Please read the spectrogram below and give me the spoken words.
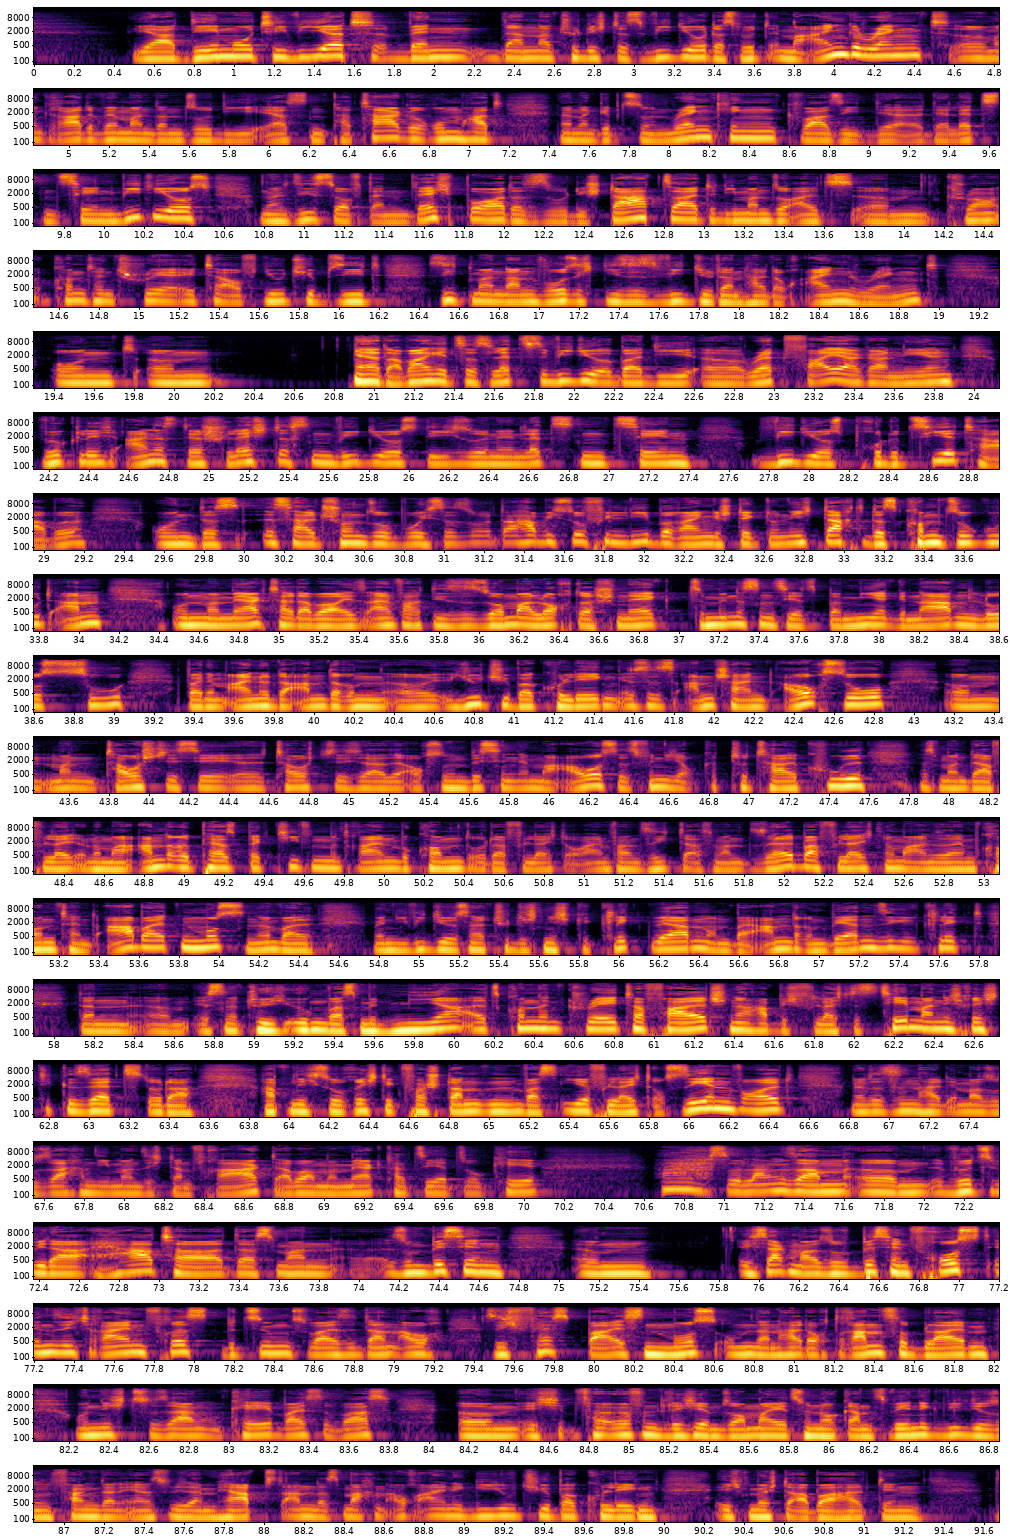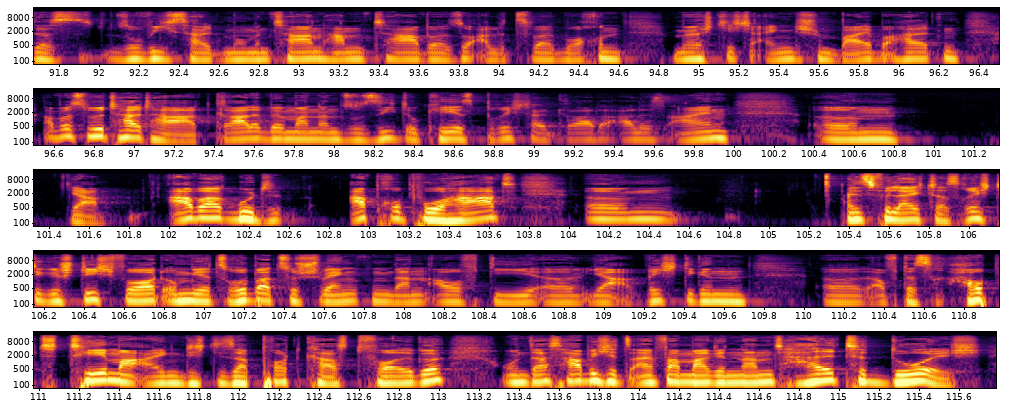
ja demotiviert, wenn dann natürlich das Video, das wird immer eingerankt, äh, gerade wenn man dann so die ersten paar Tage rum hat, dann, dann gibt es so ein Ranking quasi der, der letzten zehn Videos und dann siehst du auf deinem Dashboard, das ist so die Startseite, die man so als ähm, Content Creator auf YouTube sieht, sieht man dann, wo sich dieses Video dann halt auch einrankt und ähm, ja, da war jetzt das letzte Video über die äh, Red Fire Garnelen wirklich eines der schlechtesten Videos, die ich so in den letzten zehn Videos produziert habe. Und das ist halt schon so, wo ich so, da habe ich so viel Liebe reingesteckt und ich dachte, das kommt so gut an. Und man merkt halt aber jetzt einfach dieses Sommerloch, das schlägt zumindest jetzt bei mir gnadenlos zu. Bei dem einen oder anderen äh, YouTuber-Kollegen ist es anscheinend auch so. Ähm, man tauscht sich, äh, tauscht sich also auch so ein bisschen immer aus. Das finde ich auch total cool, dass man da vielleicht auch nochmal andere Perspektiven mit reinbekommt oder vielleicht vielleicht auch einfach sieht, dass man selber vielleicht nochmal an seinem Content arbeiten muss, ne? weil wenn die Videos natürlich nicht geklickt werden und bei anderen werden sie geklickt, dann ähm, ist natürlich irgendwas mit mir als Content Creator falsch. Ne? Habe ich vielleicht das Thema nicht richtig gesetzt oder habe nicht so richtig verstanden, was ihr vielleicht auch sehen wollt. Ne? Das sind halt immer so Sachen, die man sich dann fragt, aber man merkt halt jetzt, okay, ach, so langsam ähm, wird es wieder härter, dass man äh, so ein bisschen ähm, ich sag mal, so ein bisschen Frust in sich reinfrisst, beziehungsweise dann auch sich festbeißen muss, um dann halt auch dran zu bleiben und nicht zu sagen, okay, weißt du was, ähm, ich veröffentliche im Sommer jetzt nur noch ganz wenig Videos und fange dann erst wieder im Herbst an. Das machen auch einige YouTuber-Kollegen. Ich möchte aber halt den, das, so wie ich es halt momentan handhabe, so alle zwei Wochen, möchte ich eigentlich schon beibehalten. Aber es wird halt hart, gerade wenn man dann so sieht, okay, es bricht halt gerade alles ein. Ähm, ja, aber gut, apropos hart, ähm, ist vielleicht das richtige Stichwort, um jetzt rüber zu schwenken, dann auf die äh, ja, richtigen, äh, auf das Hauptthema eigentlich dieser Podcast-Folge. Und das habe ich jetzt einfach mal genannt, halte durch.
